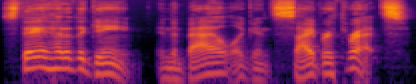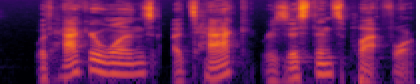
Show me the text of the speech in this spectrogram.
stay ahead of the game in the battle against cyber threats with HackerOne's attack resistance platform.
